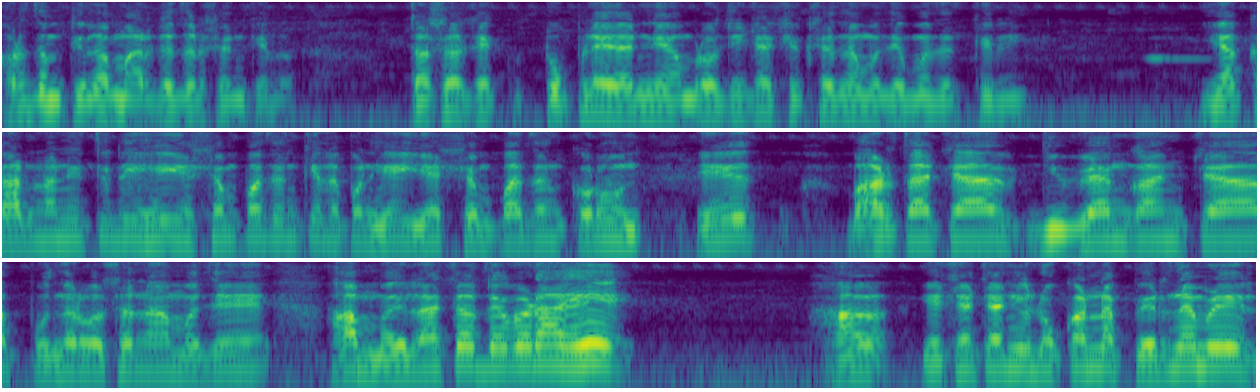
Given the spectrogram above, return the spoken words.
हरदम तिला मार्गदर्शन केलं. तसंच एक टोपले यांनी अमरावतीच्या शिक्षणामध्ये मदत केली. या कारणाने तिने हे यश संपादन केलं पण हे यश संपादन करून एक भारताच्या दिव्यांगांच्या पुनर्वसनामध्ये हा मैलाचा दगड आहे. हा याच्याच्याने लोकांना प्रेरणा मिळेल.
